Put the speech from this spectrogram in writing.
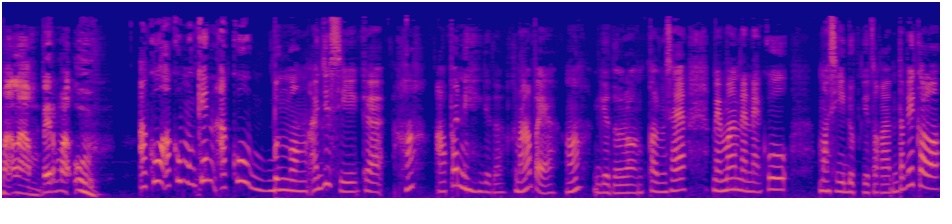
mak lampir mah uh Aku aku mungkin aku bengong aja sih kayak, hah apa nih gitu? Kenapa ya? Hah gitu dong. Kalau misalnya memang nenekku masih hidup gitu kan. Tapi kalau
